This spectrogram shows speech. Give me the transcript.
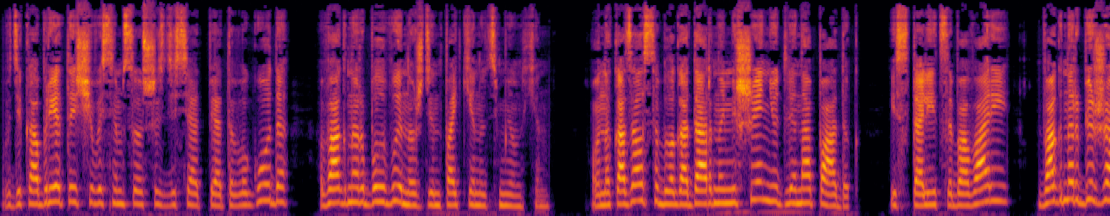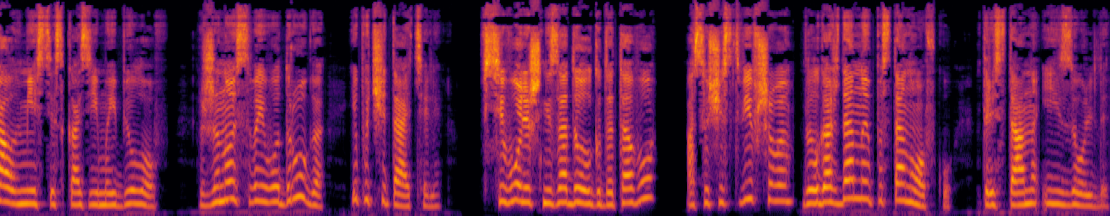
В декабре 1865 года Вагнер был вынужден покинуть Мюнхен. Он оказался благодарной мишенью для нападок. Из столицы Баварии Вагнер бежал вместе с Казимой Бюлов, женой своего друга и почитателя, всего лишь незадолго до того, осуществившего долгожданную постановку Тристана и Изольды.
